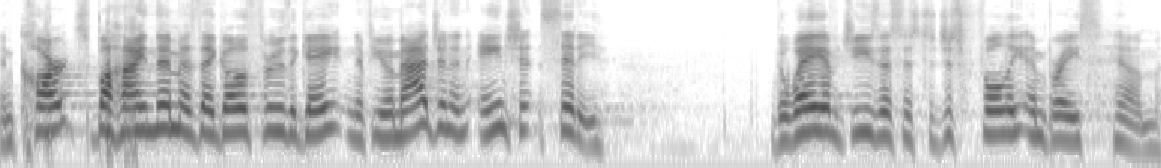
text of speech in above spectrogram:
and carts behind them as they go through the gate. And if you imagine an ancient city, the way of Jesus is to just fully embrace him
